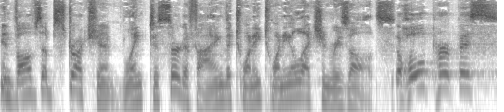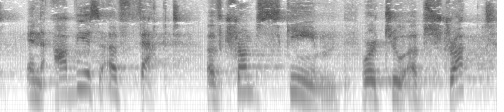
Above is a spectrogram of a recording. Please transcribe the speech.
involves obstruction linked to certifying the 2020 election results. The whole purpose and obvious effect of Trump's scheme were to obstruct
